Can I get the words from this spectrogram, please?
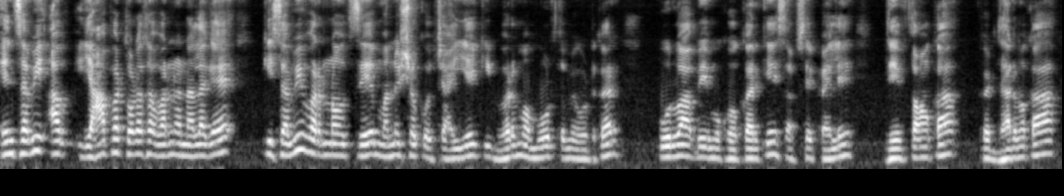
इन सभी, अब यहाँ पर थोड़ा सा वर्णन अलग है कि सभी वर्णों से मनुष्य को चाहिए कि ब्रह्म मुहूर्त में उठकर पूर्वाभिमुख होकर के सबसे पहले देवताओं का, फिर धर्म का,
